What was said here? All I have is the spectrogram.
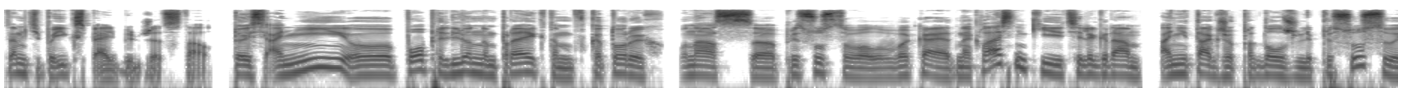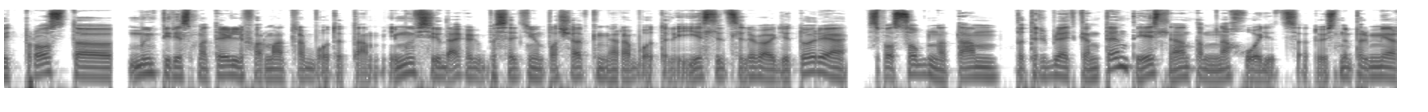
Там типа X5 бюджет стал. То есть они э, по определенным проектам, в которых у нас э, присутствовал ВК и Одноклассники и Телеграм, они также продолжили присутствовать, просто мы пересмотрели формат работы там. И мы всегда как бы с этими площадками работали. Если целевая аудитория способна там потреблять контент, если она там находится. То есть, например,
